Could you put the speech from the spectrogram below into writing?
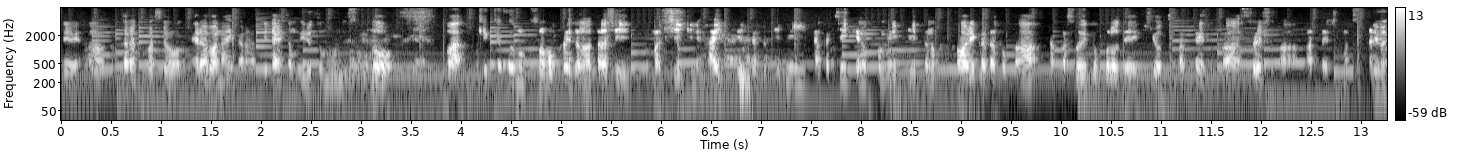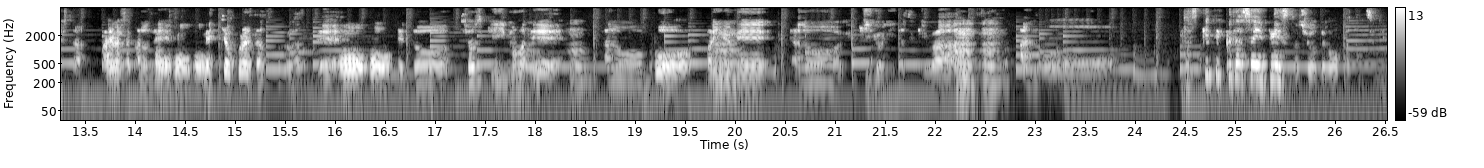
であの働く場所を選ばないからみたいな人もいると思うんですけど、まあ、結局、その北海道の新しい、まあ、地域に入っていったときに、なんか地域のコミュニティとの関わり方とか、なんかそういうところで気を使ったりとか、ストレスがあったりします？ありました。ありましたか？あのね、ほうほうほう。めっちゃ怒られたことがあって、ほうほう。えっと、正直今まで、うん。あの、某、まあ、うん。有名、あの、企業にいた時は、うんうん。あの、助けてくださいベースの仕事が多かったんですよね。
